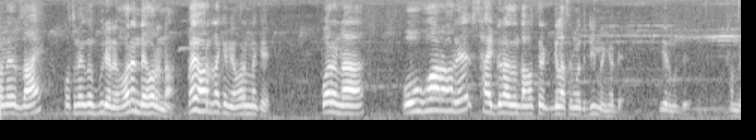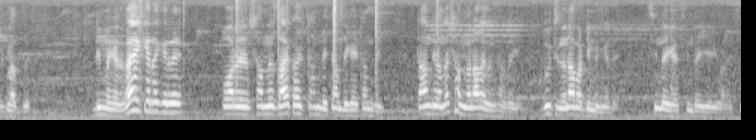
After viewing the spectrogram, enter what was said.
মানে যায় প্রথমে একদম বুড়ে রে হরেন দে হরে না। কয় হরে না কেমি হরেন না কে পরে না ও হর হরে সাইড করে একদম দামাত করে গ্লাসের মধ্যে ডিম ভেঙে দেয় ইয়ের মধ্যে সামনের গ্লাসে ডিম ভেঙে দেয় ভাই কে রে কে রে? পরে সামনে যায় কয় টান দেয় টান দেয় গায়ে টান দেয় টান দিয়ে না সামনে আর একজন খারাপ থাকে। দুই তিনজন আবার ডিম ভেঙে দেয়। চিন্তাই গায়ে চিন্তাই এই বানাইছে।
